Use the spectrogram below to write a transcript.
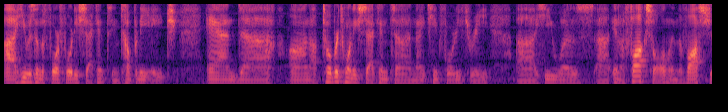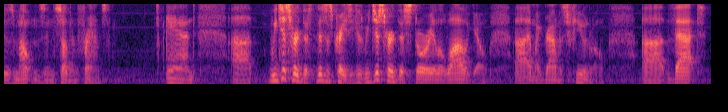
Uh, he was in the 442nd in Company H. And uh, on October 22nd, uh, 1943, uh, he was uh, in a foxhole in the Vosges Mountains in southern France. And uh, we just heard this. This is crazy because we just heard this story a little while ago uh, at my grandma's funeral uh, that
